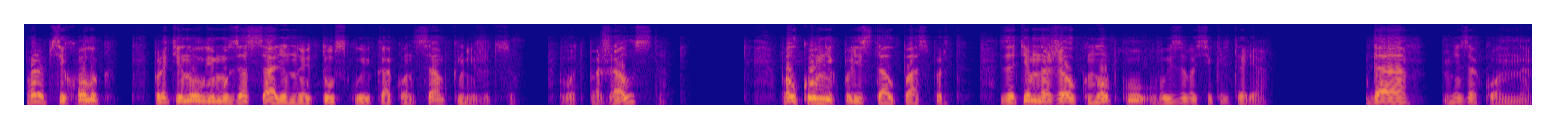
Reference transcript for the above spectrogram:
Парапсихолог протянул ему засаленную, тусклую, как он сам, книжицу. Вот, пожалуйста. Полковник полистал паспорт, затем нажал кнопку вызова секретаря. Да, незаконно.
